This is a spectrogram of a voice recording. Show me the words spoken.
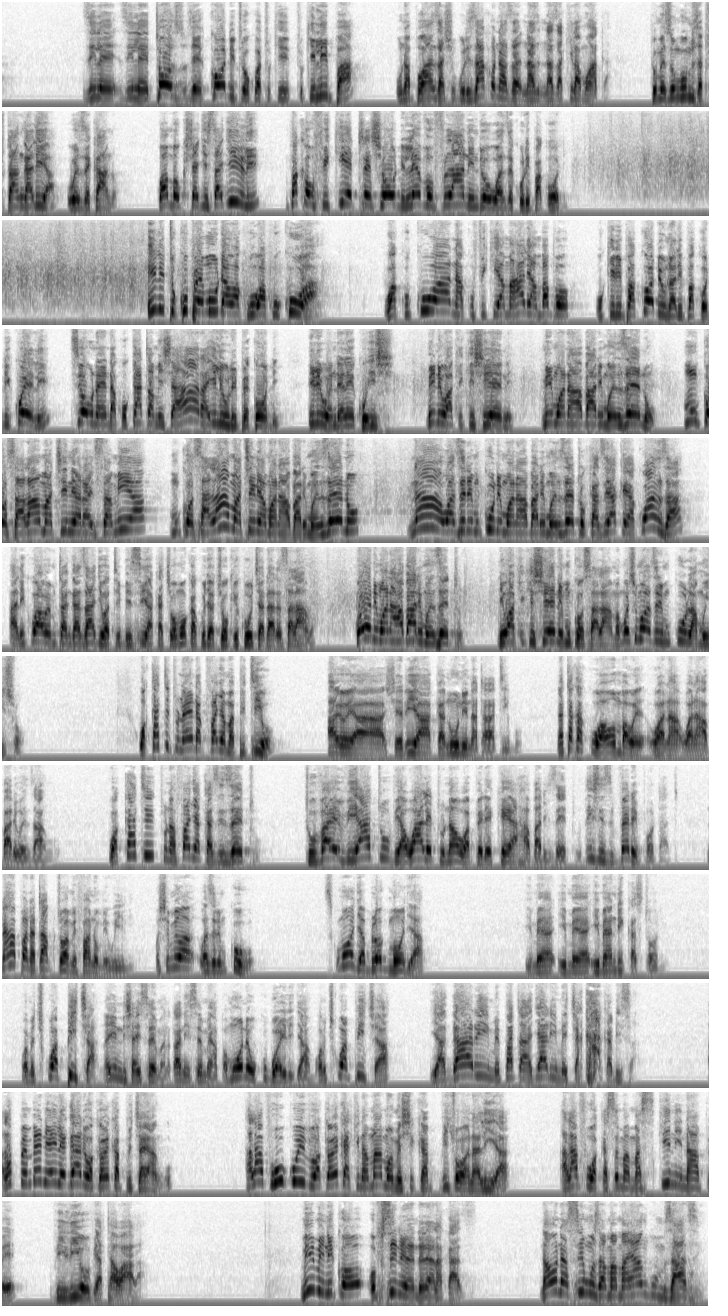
zile zile tozo zile kodi tuliokuwa tuki, tukilipa unapoanza shughuli zako na za, na, na za kila mwaka. Tumezungumza, tutaangalia uwezekano kwamba ukishajisajili mpaka ufikie threshold level fulani ndio uanze kulipa kodi, ili tukupe muda wa kukua wa kukua na kufikia mahali ambapo ukilipa kodi unalipa kodi kweli, sio unaenda kukata mishahara ili ulipe kodi ili uendelee kuishi. Mi niwahakikishieni, mi mwanahabari mwenzenu, mko salama chini ya Rais Samia, mko salama chini ya mwanahabari mwenzenu, na waziri mkuu ni mwanahabari mwenzetu. Kazi yake ya kwanza alikuwa awe mtangazaji wa TBC, akachomoka kuja chuo kikuu cha Dar es Salaam. Kwa hiyo ni mwanahabari mwenzetu, niwahakikishieni mko salama. Mheshimiwa Waziri Mkuu, la mwisho, wakati tunaenda kufanya mapitio hayo ya sheria, kanuni na taratibu, nataka kuwaomba we, wana, wanahabari wenzangu, wakati tunafanya kazi zetu tuvae viatu vya wale tunaowapelekea habari zetu. This is very important. Na hapa nataka kutoa mifano miwili. Mheshimiwa Waziri Mkuu, siku moja blog moja ime, ime, imeandika story, wamechukua picha, na hii nilishaisema, nataka niiseme hapa muone ukubwa wa hili jambo. Wamechukua picha ya gari imepata ajali, imechakaa kabisa, alafu pembeni ya ile gari wakaweka picha yangu, alafu huku hivi wakaweka kina mama wameshika vichwa wanalia, alafu wakasema maskini Nape, vilio vya tawala. Mimi niko ofisini naendelea na kazi, naona simu za mama yangu mzazi.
